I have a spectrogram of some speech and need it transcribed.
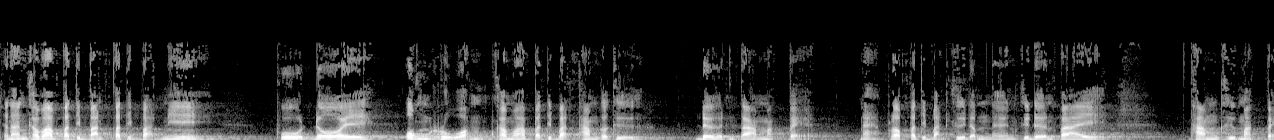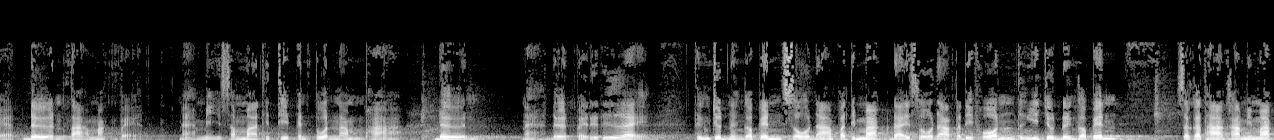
ฉะนั้นคำว่าปฏิบัติปฏิบัตินี้ พูดโดยองค์รวมคำว่าปฏิบัติธรรมก็คือเดินตามมรรคแปดนะเพราะปฏิบัติคือดำเนินคือเดินไปธรรมคือมรรคแปดเดินตามมรรคแปดนะมีสัมมาทิฏฐิเป็นตัวนำพาเดินนะเดินไปเรื่อยๆ ถึงจุดหนึ่งก็เป็นโสดาปฏิมรรคได้โสดาปฏิผล ถึงอีกจุดหนึ่งก็เป็น สกทาคามิมรรค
